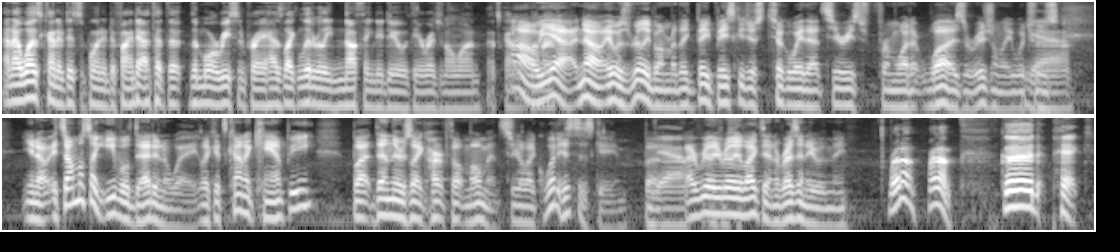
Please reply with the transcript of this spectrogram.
and i was kind of disappointed to find out that the, the more recent prey has like literally nothing to do with the original one. That's kind of oh yeah. No it was really bummer. Like they basically just took away that series from what it was originally which yeah. was you know it's almost like evil dead in a way. Like it's kind of campy but then there's like heartfelt moments. So you're like, what is this game? But yeah, I really, really liked it and it resonated with me. Right on, right on. Good pick.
